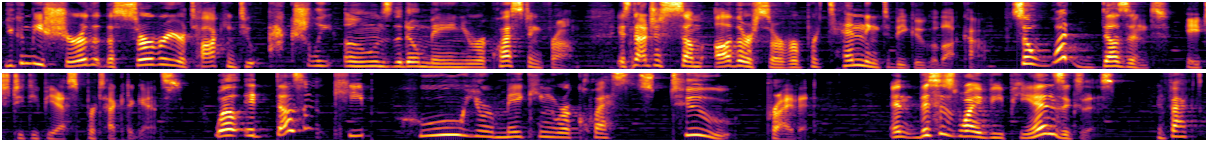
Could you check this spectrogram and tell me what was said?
you can be sure that the server you're talking to actually owns the domain you're requesting from. It's not just some other server pretending to be google.com. So what doesn't HTTPS protect against? Well, it doesn't keep who you're making requests to private. And this is why VPNs exist. In fact,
